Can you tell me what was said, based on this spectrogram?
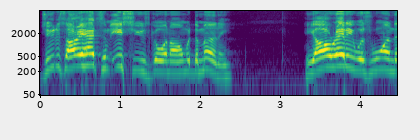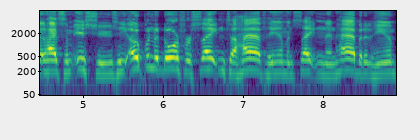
Judas already had some issues going on with the money. He already was one that had some issues. He opened the door for Satan to have him, and Satan inhabited him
